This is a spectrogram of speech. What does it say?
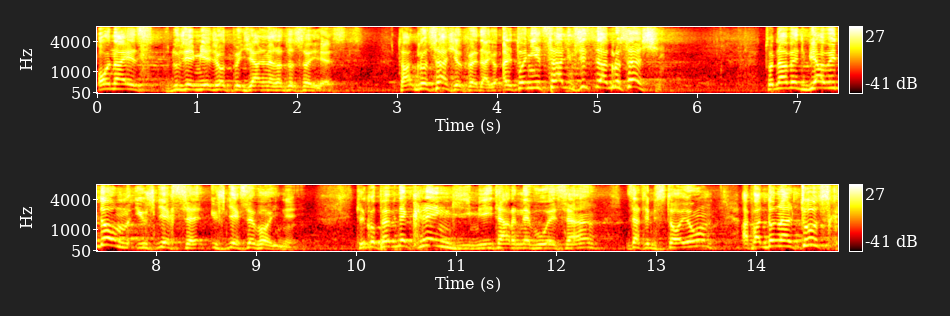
ona jest w dużej mierze odpowiedzialna za to, co jest. To anglosasi odpowiadają, ale to nie cali, wszyscy anglosasi. To nawet Biały Dom już nie chce, już nie chce wojny. Tylko pewne kręgi militarne w USA za tym stoją, a pan Donald Tusk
